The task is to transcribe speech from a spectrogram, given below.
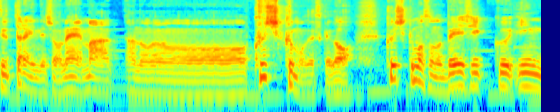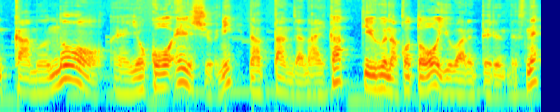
言ったらいいんでしょうね。まあ、あのーくしくもですけど、くしくもそのベーシックインカムの、えー予行演習になったんじゃないかっていうふうなことを言われてるんですね。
